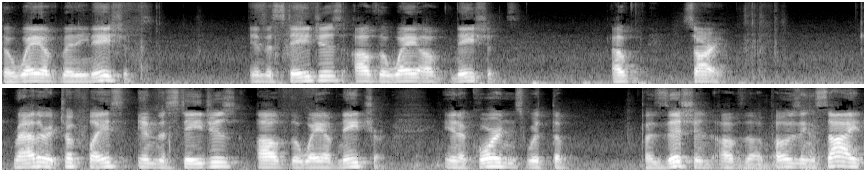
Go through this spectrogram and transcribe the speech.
the way of many nations. In the stages of the way of nations. Of sorry rather it took place in the stages of the way of nature in accordance with the position of the opposing side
